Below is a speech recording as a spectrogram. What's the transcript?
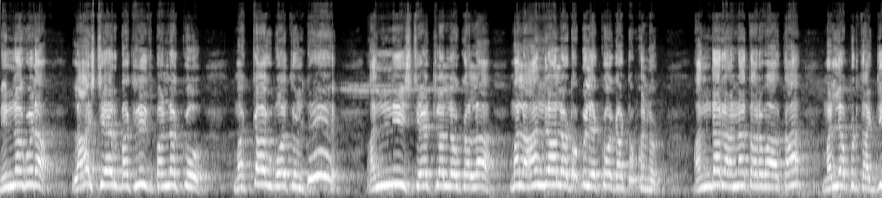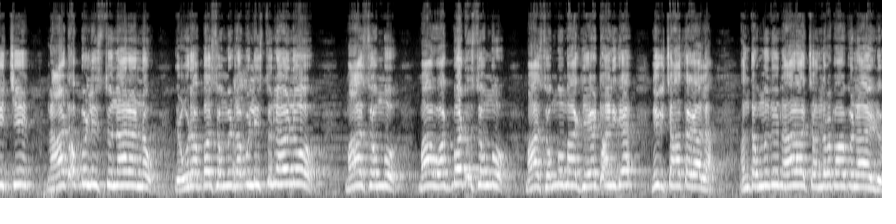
నిన్న కూడా లాస్ట్ ఇయర్ బక్రీద్ పండగకు మక్కాకు పోతుంటే అన్ని స్టేట్లలో కల్లా మళ్ళీ ఆంధ్రాలో డబ్బులు ఎక్కువ కట్టమన్నారు. అందరు అన్న తర్వాత మళ్ళీ అప్పుడు తగ్గించి నా డబ్బులు ఇస్తున్నానన్నావు. ఎవరబ్బా సొమ్ము డబ్బులు ఇస్తున్నావు నువ్వు? మా సొమ్ము మా ఒక్కబొట్టు సొమ్ము మా సొమ్ము మాకు ఇవ్వటానికే నీకు చేతగాల అంతకుముందు నారా చంద్రబాబు నాయుడు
